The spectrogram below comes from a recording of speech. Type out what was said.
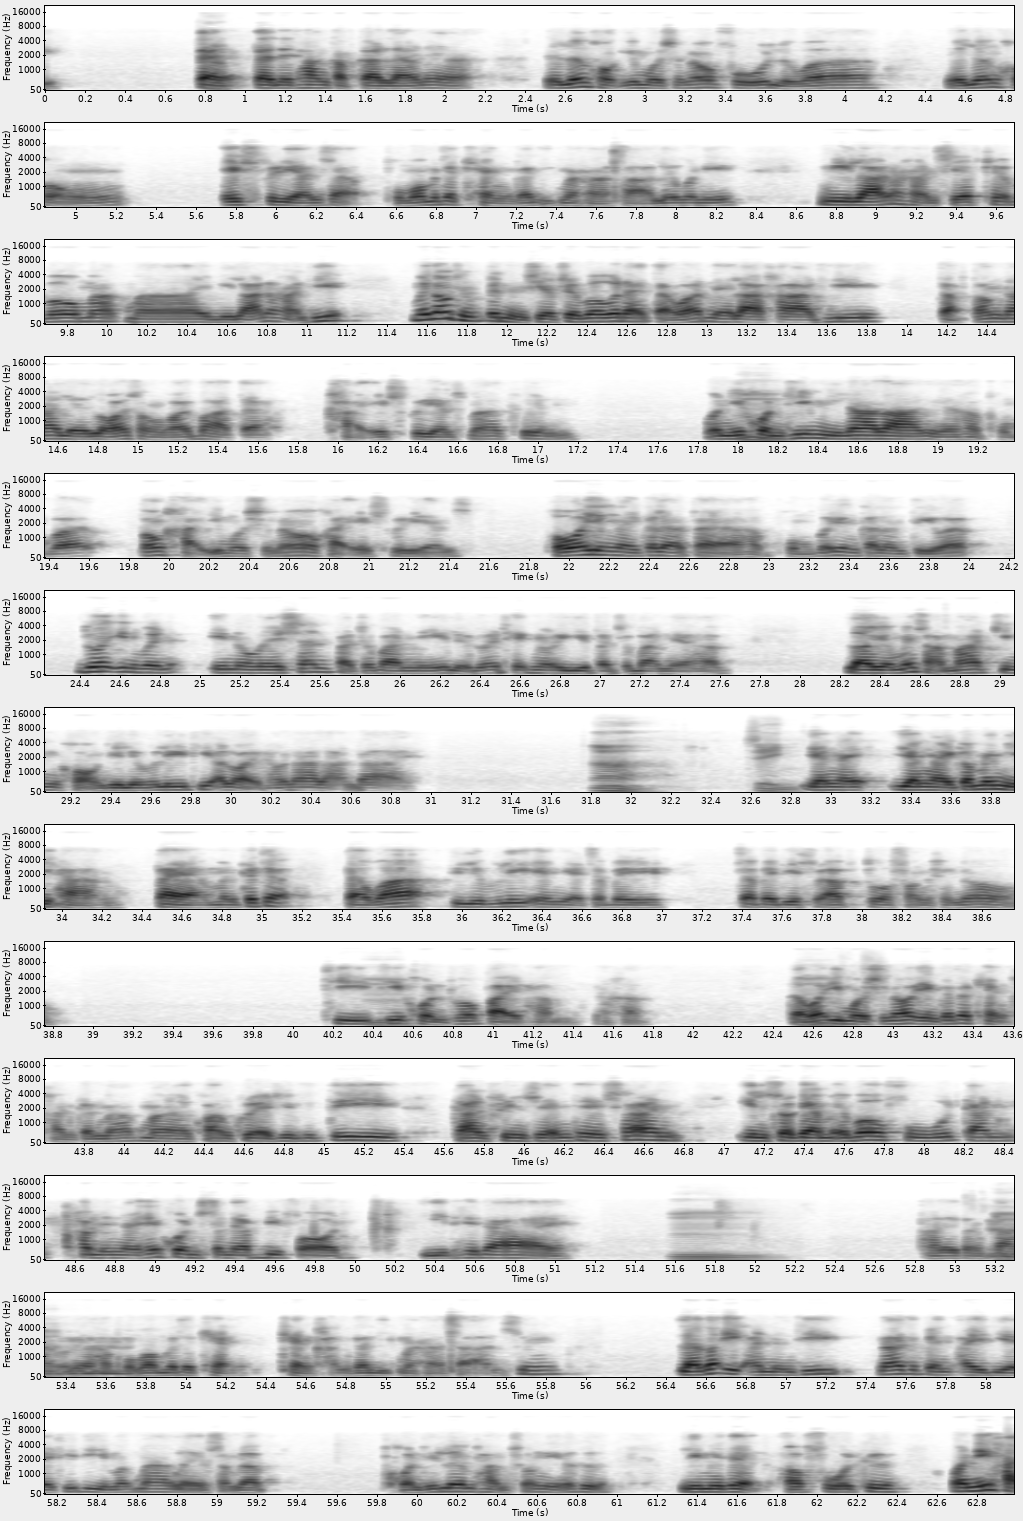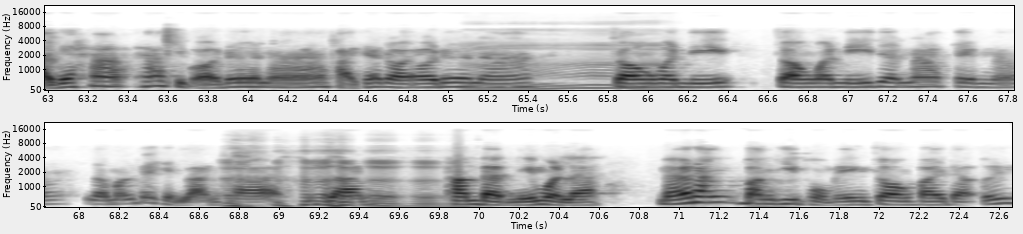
แต่ครับแต่ในทางกลับกันแล้วเนี่ย ในเรื่องของ emotional food หรือว่าในเรื่องของ experience อะผมว่ามันจะแข่งกันอีกมหาศาลเลยวันนี้ มีร้านอาหาร chef's table มากมาย มีร้านอาหารที่ไม่ต้องถึงเป็นหนึ่ง chef's table ก็ได้แต่ว่าในราคาที่จับต้องได้เลยร้อยสองร้อยบาท แต่ขาย experience มากขึ้น วันนี้อืมคนที่มีหน้าร้านเนี่ยครับผมว่าต้องขาย emotional ขาย experience เพราะว่ายังไงก็แล้วแต่ครับผมก็ยังการันตีว่าด้วย inno- innovation ปัจจุบันนี้หรือด้วยเทคโนโลยีปัจจุบันเนี่ยครับ เรายังไม่สามารถกินของ delivery ที่อร่อยเท่าหน้าร้านได้ อ่า จริง ยังไงยังไงก็ไม่มีทาง แต่มันก็จะแต่ว่า delivery เองเนี่ยจะไปจะไป disrupt ตัว functional ที่อืมที่คนทั่วไปทำนะครับ แต่ว่าอืม emotional เองก็จะแข่งขันกันมากมาย ความ creativity การ presentation Instagramable food การทำยังไงให้คน snap before eat ให้ได้ อืมอะไรต่างๆอืมเนี่ยครับผมว่ามันจะแข่งแข่งขันกันอีกมหาศาลซึ่ง แล้วก็อีกอันหนึ่งที่น่าจะเป็นไอเดียที่ดีมากๆเลยสำหรับคนที่เริ่มทำช่วงนี้ก็คือ limited of food คือ วันนี้ขายแค่ห้าห้าสิบออเดอร์นะ ขายแค่ร้อยออเดอร์นะ จองวันนี้จองวันนี้เดือนหน้าเต็มนะ เรามักจะเห็นร้านค้าทุกร้านเออเออทำแบบนี้หมดแล้วแม้กระทั่งบางทีผมเองจองไปแต่เอ้ย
